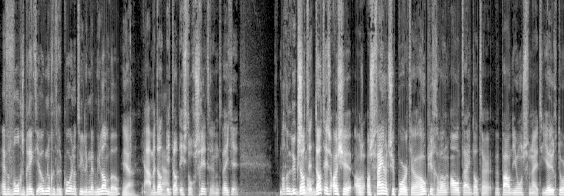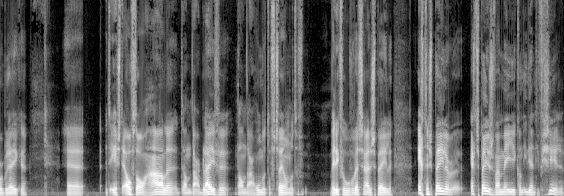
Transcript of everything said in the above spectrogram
En vervolgens breekt hij ook nog het record natuurlijk met Milambo. Ja. Ja, maar dat, Ja. Dat is toch schitterend. Weet je, Wat een luxe dat, man. dat is als je als, als Feyenoord supporter hoop je gewoon altijd dat er bepaalde jongens vanuit de jeugd doorbreken. Eh, het eerste elftal halen, dan daar blijven, dan daar 100 of 200 of weet ik veel hoeveel wedstrijden spelen. Echt een speler, echt spelers waarmee je kan identificeren.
